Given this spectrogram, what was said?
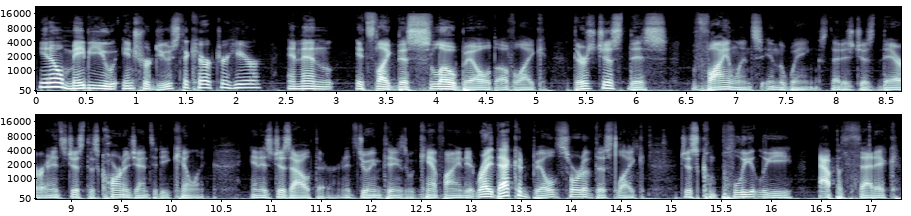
you know, maybe you introduce the character here and then it's like this slow build of like there's just this violence in the wings that is just there and it's just this carnage entity killing and it's just out there and it's doing things we can't find it right? That could build sort of this like just completely apathetic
